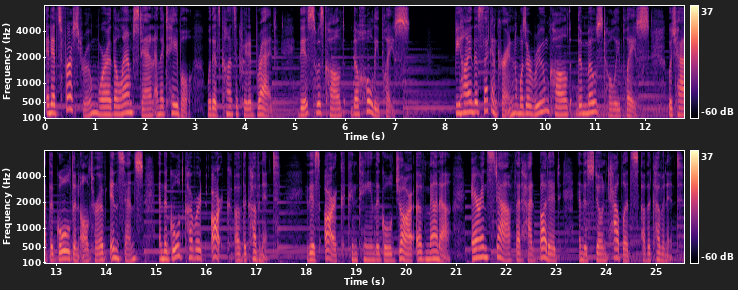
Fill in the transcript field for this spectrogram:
In its first room were the lampstand and the table with its consecrated bread. This was called the holy place. Behind the second curtain was a room called the Most Holy Place, which had the golden altar of incense and the gold covered Ark of the Covenant. This ark contained the gold jar of manna, Aaron's staff that had budded, and the stone tablets of the covenant.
